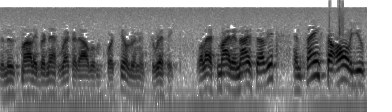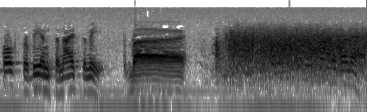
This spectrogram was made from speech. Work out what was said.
the new Smiley Burnette record album for children is terrific. Well, that's mighty nice of you, and thanks to all of you folks for being so nice to me. Bye. Smiley Burnette.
